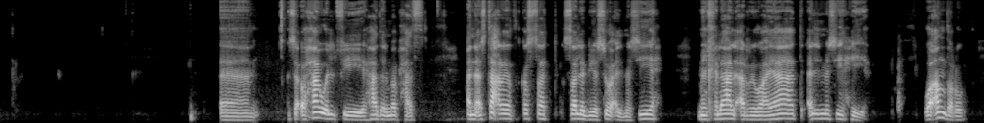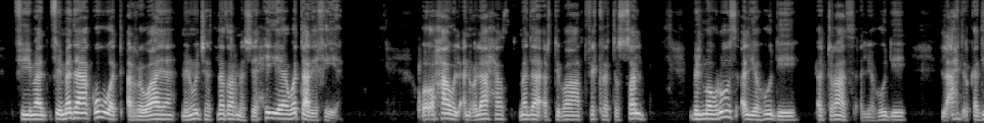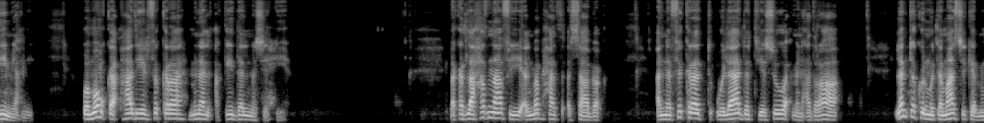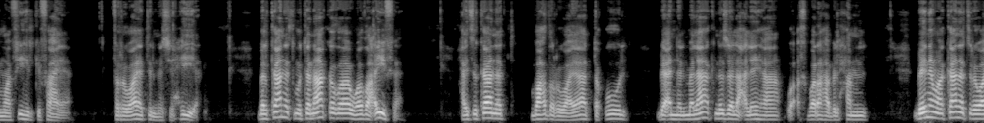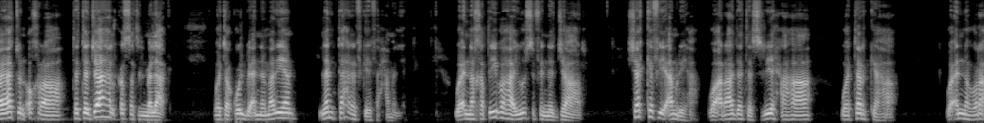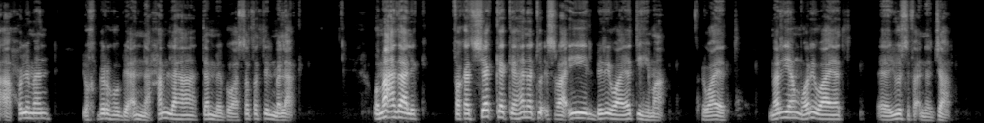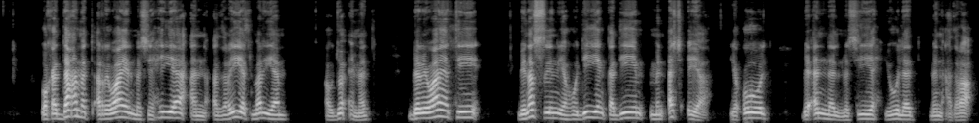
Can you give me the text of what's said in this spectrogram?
سأحاول في هذا المبحث أن أستعرض قصة صلب يسوع المسيح من خلال الروايات المسيحية وأنظر في في مدى قوة الرواية من وجهة نظر مسيحية وتاريخية. وأحاول أن ألاحظ مدى ارتباط فكرة الصلب بالموروث اليهودي التراث اليهودي العهد القديم يعني وموقع هذه الفكرة من العقيدة المسيحية. لقد لاحظنا في المبحث السابق أن فكرة ولادة يسوع من عذراء لم تكن متماسكة بما فيه الكفاية في الرواية المسيحية بل كانت متناقضة وضعيفة حيث كانت بعض الروايات تقول بأن الملاك نزل عليها وأخبرها بالحمل بينما كانت روايات أخرى تتجاهل قصة الملاك وتقول بأن مريم لم تعرف كيف حملت وأن خطيبها يوسف النجار شك في أمرها وأراد تسريحها وتركها. وأنه رأى حلما يخبره بأن حملها تم بواسطة الملاك. ومع ذلك فقد شك كهنة إسرائيل بروايتهما رواية مريم ورواية آه، يوسف النجار. وقد دعمت الرواية المسيحية عن عذرية مريم أو دعمت برواية بنص يهودي قديم من أشعية يقول بأن المسيح يولد من عذراء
